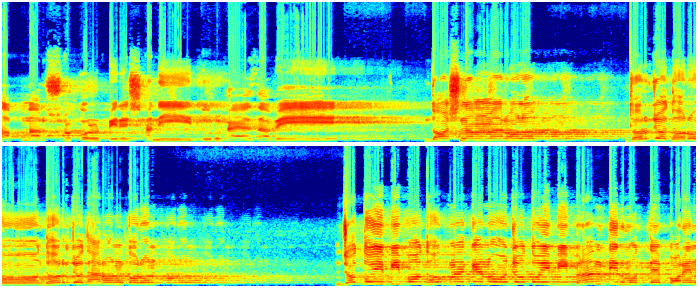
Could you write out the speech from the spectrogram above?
আপনার সকল পেরেশানি দূর হয়ে যাবে। দশ নাম্বার হলো, ধৈর্য ধরুন, ধৈর্য ধারণ করুন। যতই বিপদ হোক না কেন, যতই বিভ্রান্তির মধ্যে পড়েন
